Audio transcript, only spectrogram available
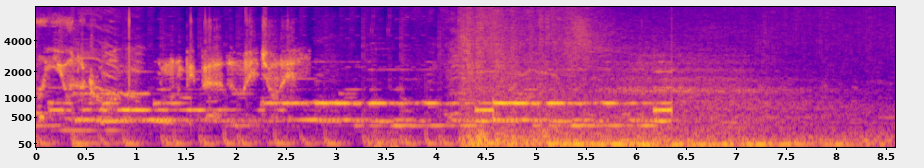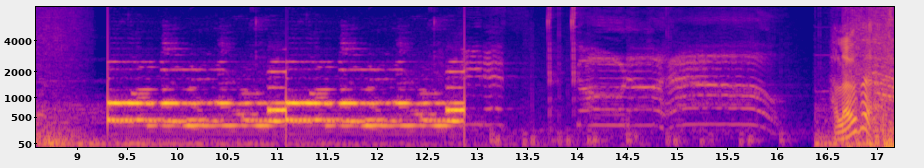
like you to be better than me, Johnny. Hello there.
